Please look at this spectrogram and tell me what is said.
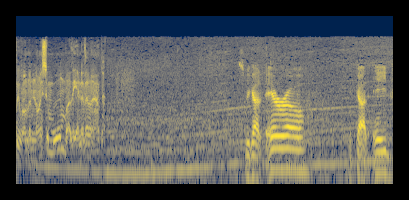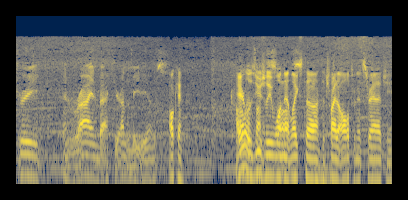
We want them nice and warm by the end of the lap. So we got Arrow, we got Adri, and Ryan back here on the mediums. Okay. Collins Arrow's on usually one that likes to to try the alternate strategy.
